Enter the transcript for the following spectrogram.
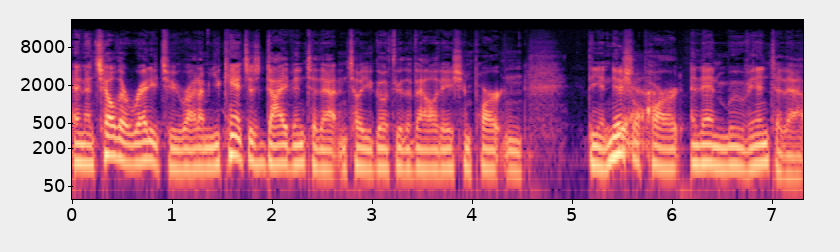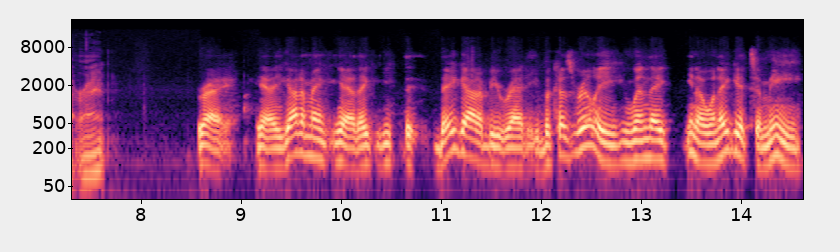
and until they're ready to, right? I mean, you can't just dive into that until you go through the validation part and the initial yeah. part, and then move into that, right? Right. Yeah, you got to make. Yeah, they they got to be ready because really, when they you know when they get to me,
